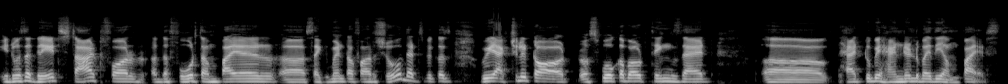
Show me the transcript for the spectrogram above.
it was a great start for uh, the fourth umpire segment of our show. That's because we actually taught, spoke about things that uh, had to be handled by the umpires.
